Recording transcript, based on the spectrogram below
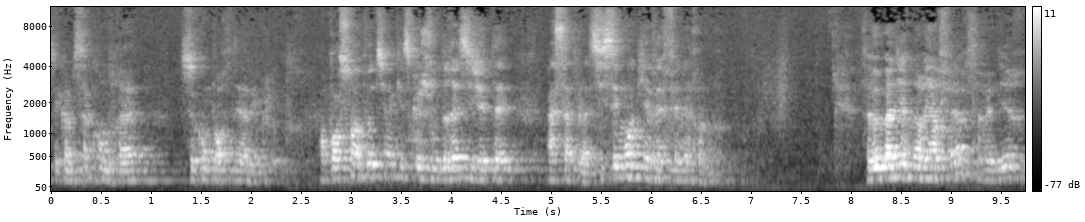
c'est comme ça qu'on devrait se comporter avec l'autre. En pensant un peu, tiens, qu'est-ce que je voudrais si j'étais à sa place, si c'est moi qui avais fait l'erreur? Ça ne veut pas dire ne rien faire, ça veut dire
